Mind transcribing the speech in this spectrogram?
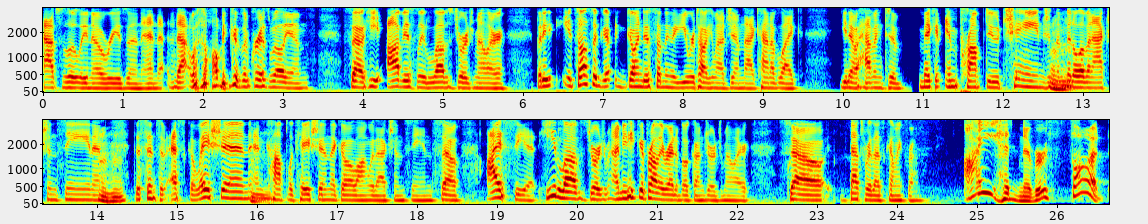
absolutely no reason and that was all because of Chris Williams. So he obviously loves George Miller, but he, it's also go- going to something that you were talking about Jim, that kind of like you know, having to make an impromptu change in mm-hmm. the middle of an action scene and mm-hmm. the sense of escalation mm-hmm. and complication that go along with action scenes. So I see it. He loves George. I mean, he could probably write a book on George Miller. So that's where that's coming from. I had never thought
